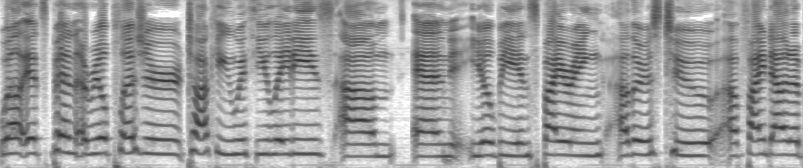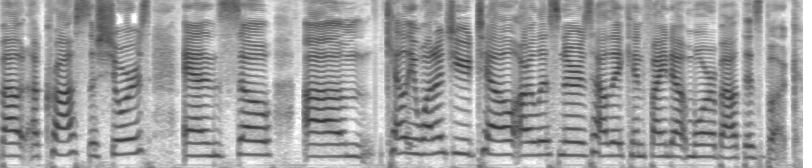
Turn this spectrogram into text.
well, it's been a real pleasure talking with you, ladies, um, and you'll be inspiring others to uh, find out about Across the Shores. And so, um, Kelly, why don't you tell our listeners how they can find out more about this book?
